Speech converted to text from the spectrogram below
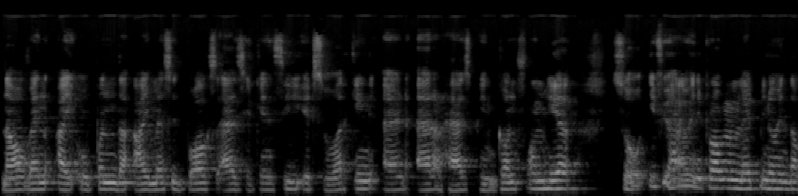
Now when i open the iMessage box as you can see it's working and error has been gone from here. So if you have any problem let me know in the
